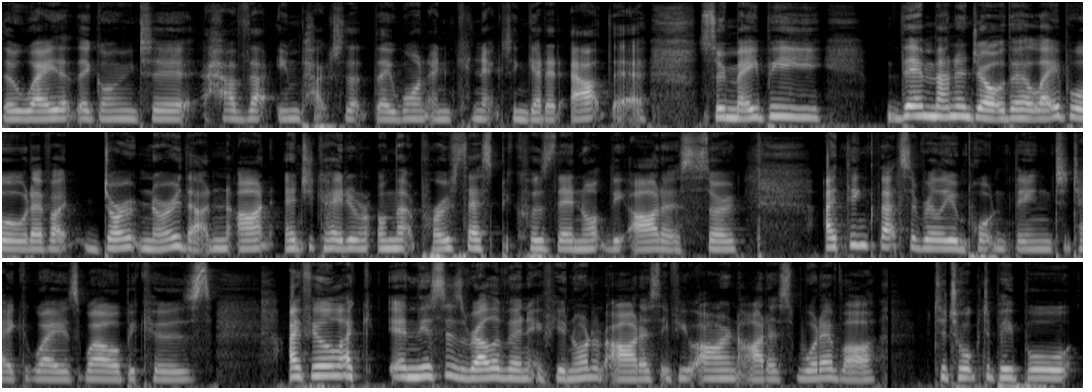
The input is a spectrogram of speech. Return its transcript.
the way that they're going to have that impact that they want and connect and get it out there. So maybe their manager or their label or whatever don't know that and aren't educated on that process because they're not the artist. So I think that's a really important thing to take away as well because I feel like, and this is relevant if you're not an artist, if you are an artist, whatever, to talk to people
